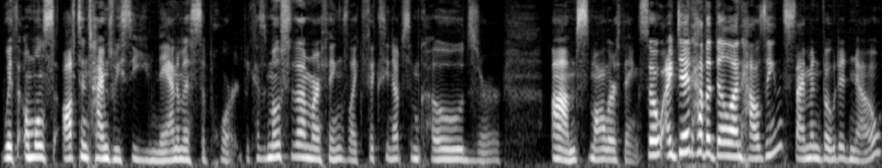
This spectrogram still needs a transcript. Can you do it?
With almost oftentimes we see unanimous support because most of them are things like fixing up some codes or um, smaller things. So I did have a bill on housing. Simon voted no.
